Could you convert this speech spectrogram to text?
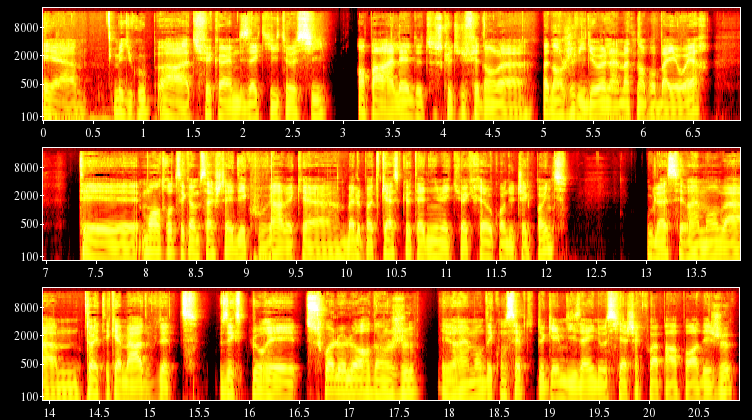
Et mais du coup, ah, tu fais quand même des activités aussi en parallèle de tout ce que tu fais dans le, pas dans le jeu vidéo là maintenant pour BioWare. Moi, entre autres, c'est comme ça que je t'avais découvert avec euh, bah, le podcast que tu animes et que tu as créé au coin du checkpoint. Où là, c'est vraiment, bah, toi et tes camarades, vous êtes vous explorez soit le lore d'un jeu et vraiment des concepts de game design aussi à chaque fois par rapport à des jeux.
